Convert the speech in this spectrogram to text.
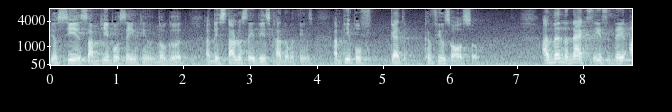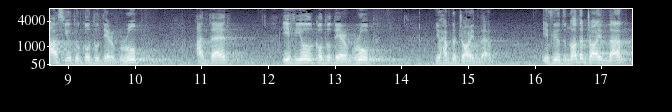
You see some people saying things no good. And they start to say these kind of things. And people get confused also. And then the next is they ask you to go to their group. And then if you go to their group, you have to join them. If you do not join them,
